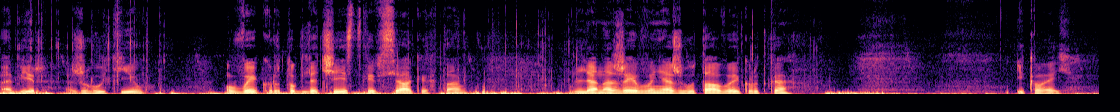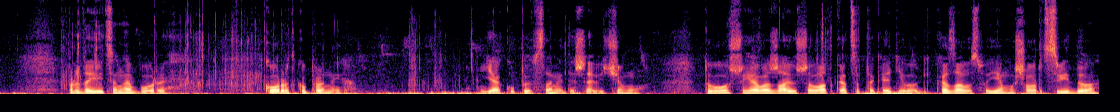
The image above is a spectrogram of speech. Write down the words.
набір жгутів, викруток для чистки всяких там, для наживлення жгута викрутка і клей. Продаються набори. Коротко про них. Я купив самі дешеві. Чому? Того, що я вважаю, що латка це таке діло, як казав у своєму шортс відео.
